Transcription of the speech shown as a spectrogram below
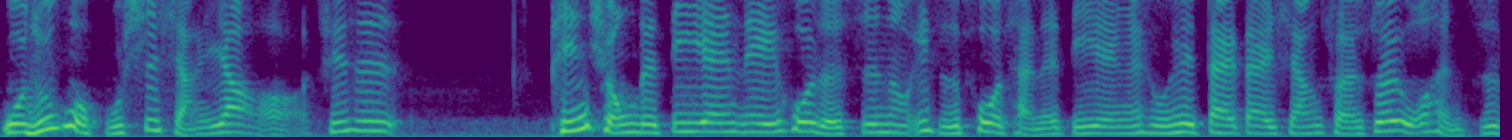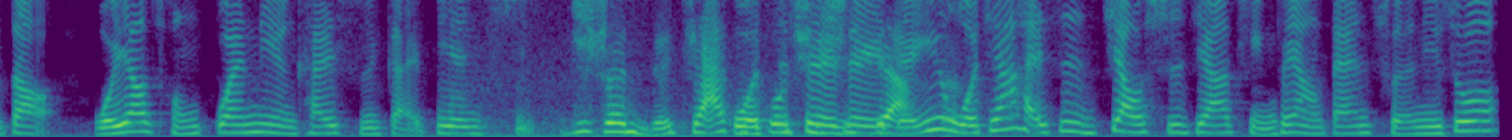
我如果不是想要哦，其实贫穷的 DNA 或者是那种一直破产的 DNA 会代代相传，所以我很知道我要从观念开始改变起。就说你的家庭过去是这样，因为我家还是教师家庭，非常单纯。你说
